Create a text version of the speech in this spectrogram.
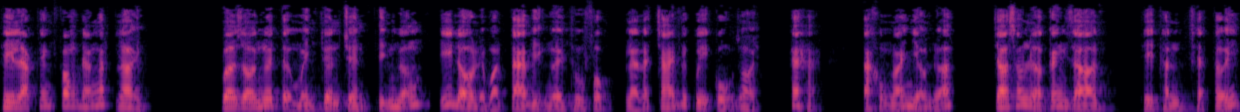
thì Lạc Thanh Phong đã ngắt lời. Vừa rồi ngươi tự mình tuyên truyền tín ngưỡng, ý đồ để bọn ta bị ngươi thu phục là đã trái với quy củ rồi. ta không nói nhiều nữa. Chờ sau nửa canh giờ thì thần sẽ tới.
